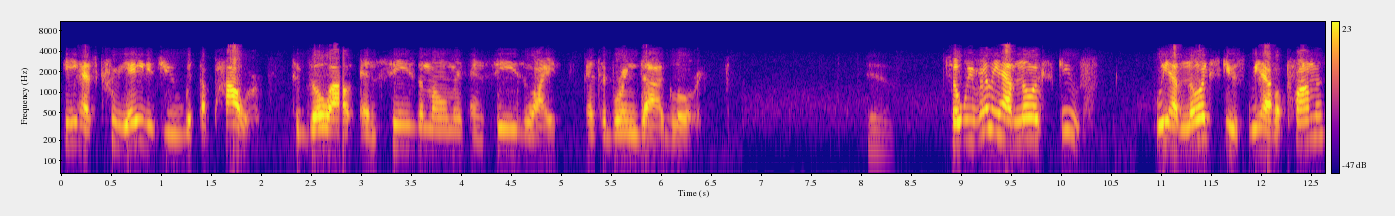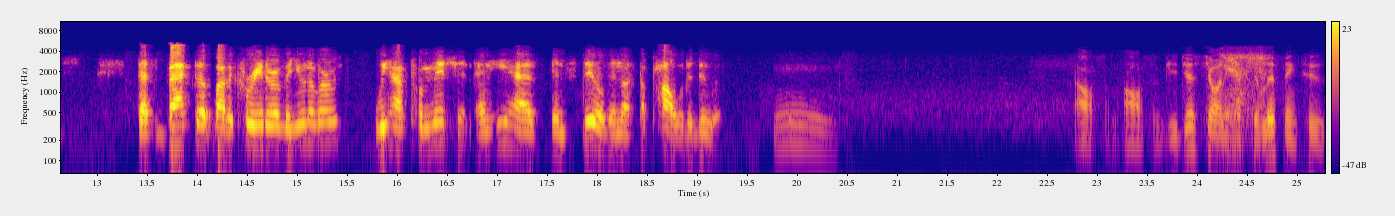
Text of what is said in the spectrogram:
He has created you with the power to go out and seize the moment and seize life and to bring God glory. Yes. So we really have no excuse. We have no excuse. We have a promise that's backed up by the creator of the universe. We have permission, and he has instilled in us the power to do it. Mm. Awesome, awesome. If you're just joining us, you're listening to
